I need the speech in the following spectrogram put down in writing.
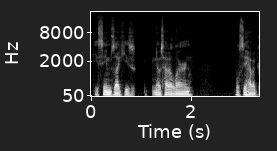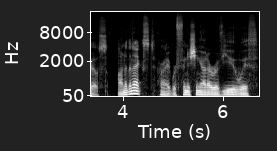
He seems like he's knows how to learn. We'll see how it goes. On to the next. All right, we're finishing out our review with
